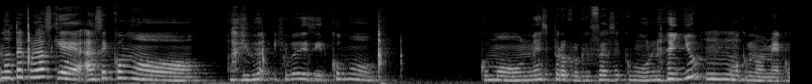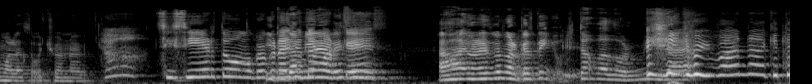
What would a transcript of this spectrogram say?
¿no te acuerdas que hace como. Ay, iba, iba a decir como. Como un mes, pero creo que fue hace como un año. Como que me dormía como a las 8 o 9. Sí, cierto. Me Y que una vez yo te marqué. Ajá, una vez me marcaste y yo estaba dormida. Y yo, Ivana, ¿qué te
